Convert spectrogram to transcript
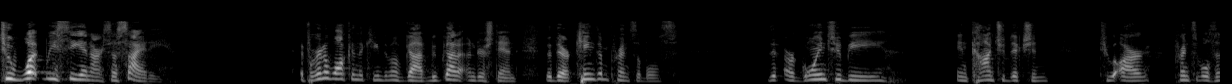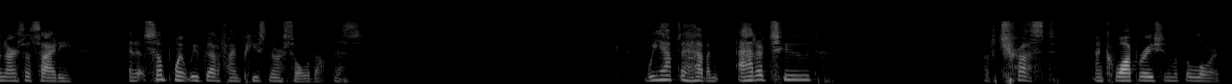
to what we see in our society if we're going to walk in the kingdom of God, we've got to understand that there are kingdom principles that are going to be in contradiction to our principles in our society. And at some point, we've got to find peace in our soul about this. We have to have an attitude of trust and cooperation with the Lord.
